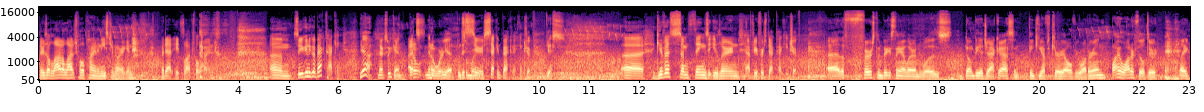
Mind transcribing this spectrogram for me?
There's a lot of lodgepole pine in Eastern Oregon. My dad hates lodgepole pine. um, so you're gonna go backpacking. Yeah, next weekend. I don't know where yet, but This is your second backpacking trip. Yes. Uh, give us some things that you learned after your first backpacking trip. Uh, the first and biggest thing I learned was don't be a jackass and think you have to carry all of your water in. Buy a water filter, like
